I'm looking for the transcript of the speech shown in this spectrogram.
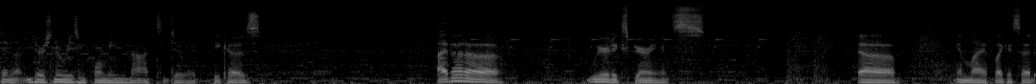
then there's no reason for me not to do it because I've had a weird experience uh, in life. Like I said,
